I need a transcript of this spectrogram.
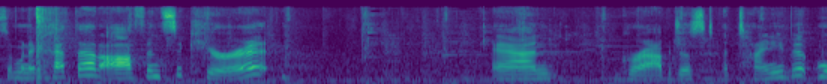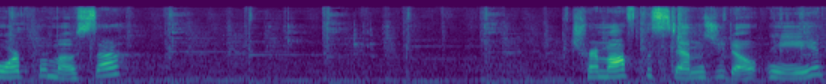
So I'm gonna cut that off and secure it and grab just a tiny bit more plumosa. Trim off the stems you don't need.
